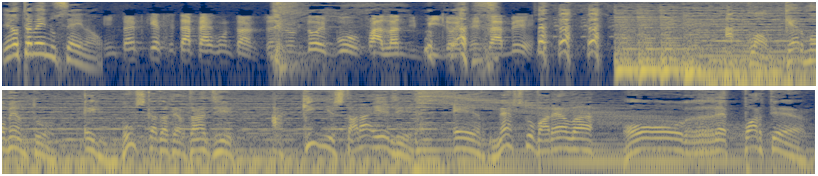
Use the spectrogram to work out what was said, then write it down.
Eu também não sei, não. Então é porque você tá perguntando. Tem dois burros falando de bilhões sem saber. A qualquer momento, em busca da verdade, aqui estará ele, Ernesto Varela, o repórter.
